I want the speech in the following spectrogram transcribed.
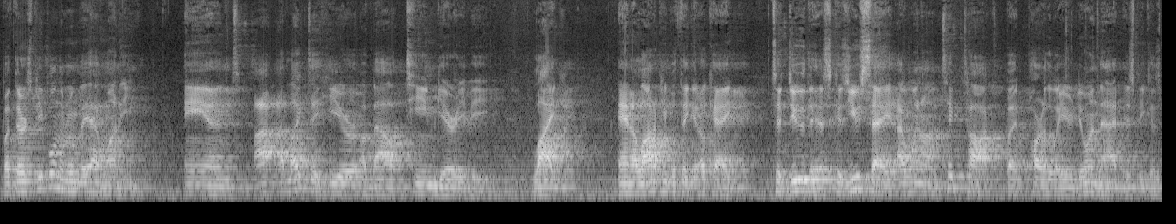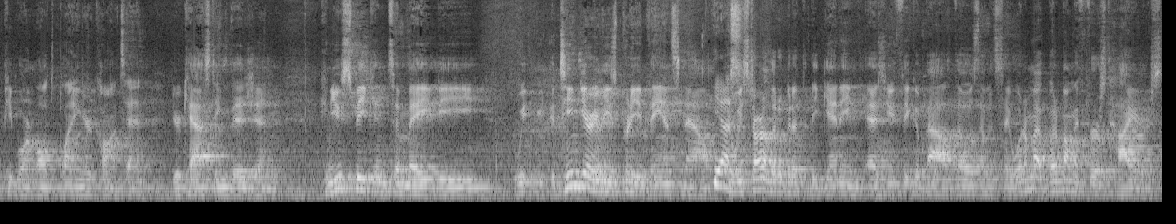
But there's people in the room they have money, and I, I'd like to hear about Team Gary Vee. Like, and a lot of people thinking, okay, to do this, because you say I went on TikTok, but part of the way you're doing that is because people are multiplying your content, you're casting vision. Can you speak into maybe we, Team Gary Vee is pretty advanced now. Yes. Can we start a little bit at the beginning as you think about those that would say, what, am I, what about my first hires?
